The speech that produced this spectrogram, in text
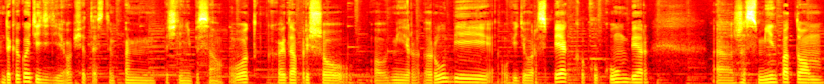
Да какой TDD? Я вообще тесты почти не писал. Вот, когда пришел в мир Ruby, увидел Распек, Кукумбер, э, Жасмин потом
